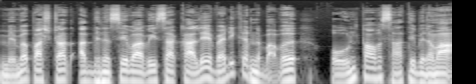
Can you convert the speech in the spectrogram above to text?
මෙම පශ්ටාත් අධ්‍යන සේවා වීසා කාලය වැඩි කරන බව ඔවුන් පවසා තිබෙනවා.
